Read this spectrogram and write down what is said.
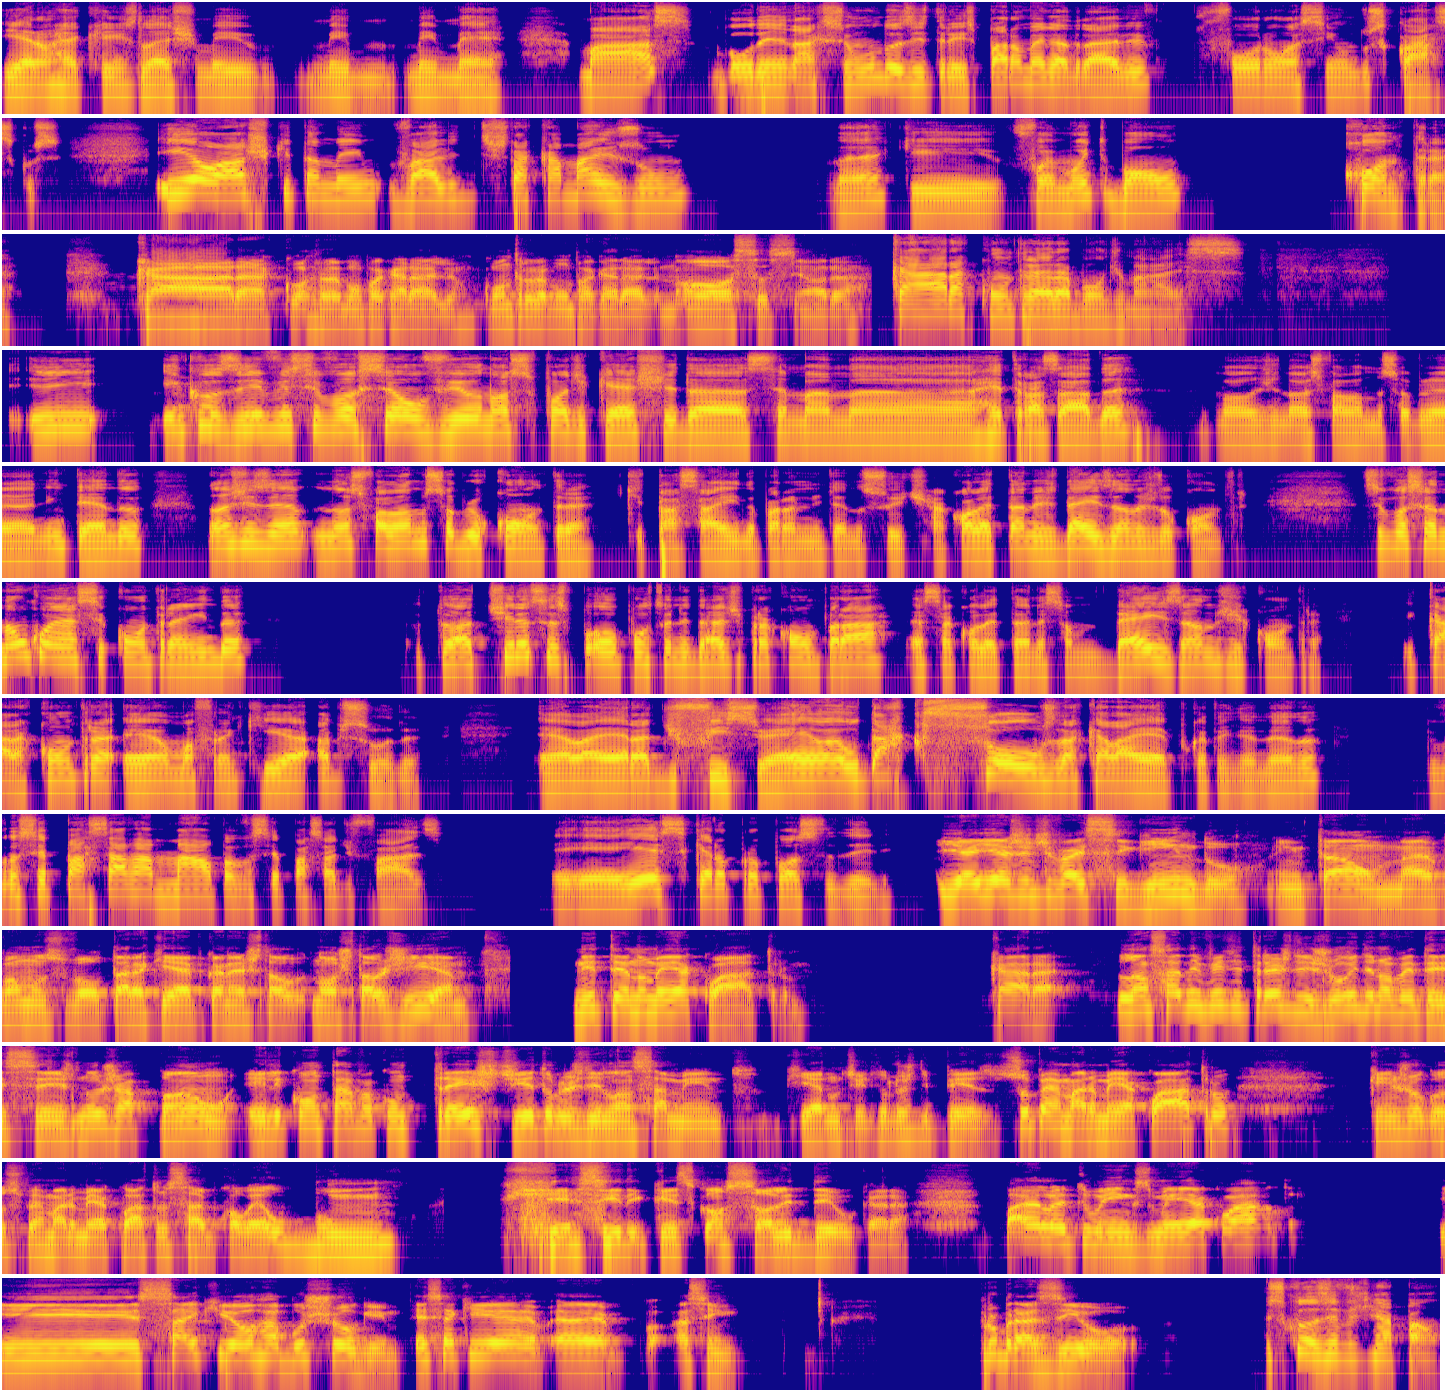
E era um hack and slash meio, meio, meio meh. Mas Golden Axe 1, 2 e 3 para o Mega Drive foram assim um dos clássicos. E eu acho que também vale destacar mais um, né, que foi muito bom, Contra. Cara, Contra era bom pra caralho. Contra era bom pra caralho. Nossa senhora. Cara, Contra era bom demais. E, inclusive, se você ouviu o nosso podcast da semana retrasada, onde nós falamos sobre a Nintendo, nós, dizemos, nós falamos sobre o Contra, que tá saindo para a Nintendo Switch, a coletânea de 10 anos do Contra. Se você não conhece Contra ainda, tira essa oportunidade para comprar essa coletânea, são 10 anos de Contra. E, cara, Contra é uma franquia absurda. Ela era difícil, é, é o Dark Souls daquela época, tá entendendo? Que você passava mal para você passar de fase. É, é esse que era o propósito dele. E aí a gente vai seguindo, então, né? Vamos voltar aqui à época nostalgia. Nintendo 64. Cara, lançado em 23 de junho de 96 no Japão, ele contava com três títulos de lançamento, que eram títulos de peso. Super Mario 64, quem jogou Super Mario 64 sabe qual é o boom que esse, que esse console deu, cara. Pilot Wings 64 e Saikyo Habushogi. Esse aqui é, é assim, pro Brasil. Exclusivo de Japão.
